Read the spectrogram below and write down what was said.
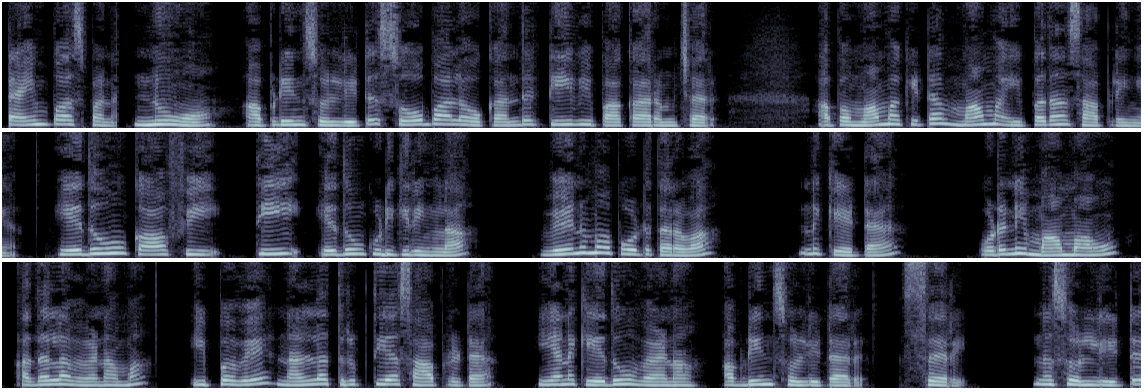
டைம் பாஸ் பண்ண நூவோம் அப்படின்னு சொல்லிட்டு சோபால உட்காந்து டிவி பார்க்க ஆரம்பிச்சாரு. அப்ப மாமா கிட்ட மாமா இப்பதான் சாப்பிடுங்க எதுவும் காஃபி டீ எதுவும் குடிக்கிறீங்களா? வேணுமா போட்டு தரவான்னு கேட்டேன். உடனே மாமாவும் அதெல்லாம் வேணாமா இப்பவே நல்லா திருப்தியா சாப்பிட்டுட்டேன். எனக்கு எதுவும் வேணாம் அப்படின்னு சொல்லிட்டாரு. சரி. நான் சொல்லிட்டு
